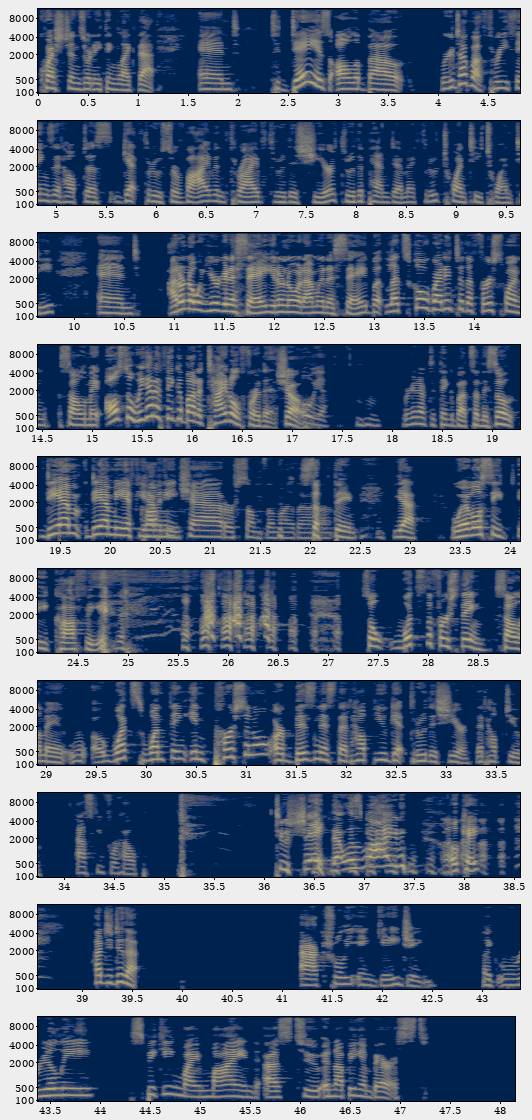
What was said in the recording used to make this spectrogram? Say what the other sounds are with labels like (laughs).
questions or anything like that. And today is all about we're going to talk about three things that helped us get through, survive, and thrive through this year, through the pandemic, through 2020. And I don't know what you're going to say. You don't know what I'm going to say, but let's go right into the first one, Salome. Also, we got to think about a title for this show. Oh, yeah. Mhm. We're going to have to think about something. So DM, DM me if you have any chat or something like (laughs) that. something. Yeah. Huevos y, y coffee. (laughs) so, what's the first thing, Salome? Uh, What's one thing in personal or business that helped you get through this year? That helped you? Asking for help. (laughs) Touche. That was mine. okay. How'd you do that? actually engaging, like really speaking my mind as to, and not being embarrassed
